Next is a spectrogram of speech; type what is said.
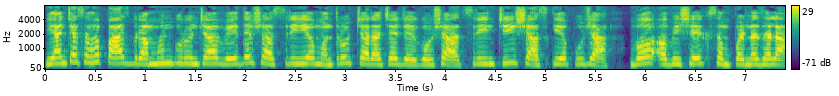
यांच्यासह पाच ब्राह्मण गुरूंच्या वेदशास्त्रीय मंत्रोच्चाराच्या जयघोषात श्रींची शासकीय पूजा व अभिषेक संपन्न झाला.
